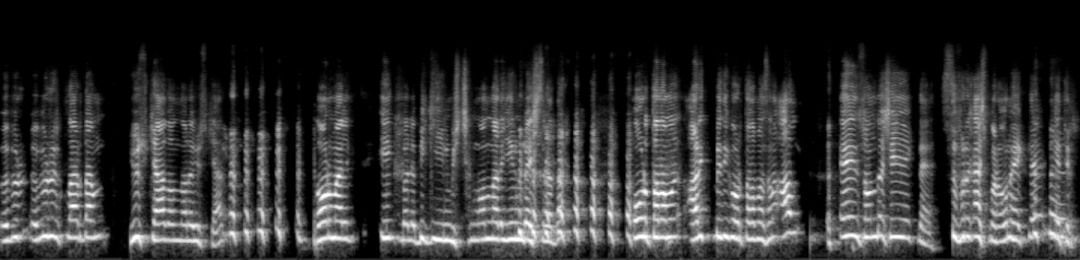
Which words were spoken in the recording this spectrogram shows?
öbür öbür ırklardan 100 kağıt onlara 100 kağıt. Normal ilk böyle bir giyilmiş çıkma onlara 25 lirada. Ortalama aritmetik ortalamasını al. En sonda şeyi ekle. Sıfırı kaç para onu ekle getir.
